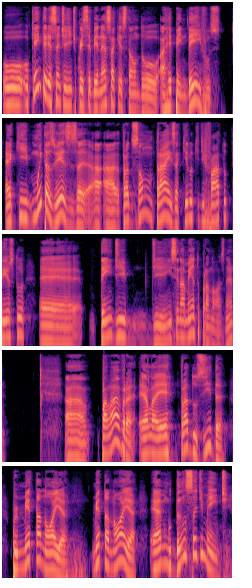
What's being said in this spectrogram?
O, o que é interessante a gente perceber nessa questão do arrependei-vos é que muitas vezes a, a, a, tradução não traz aquilo que de fato o texto é, tem de, de ensinamento para nós. Né? A palavra ela é traduzida por metanoia. Metanoia é a mudança de mente.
